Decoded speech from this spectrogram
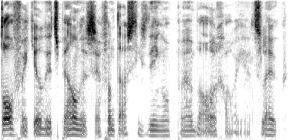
tof, weet je wel, dit spel. Dat is een fantastisch ding op eh ballen gooien. Het is leuk.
